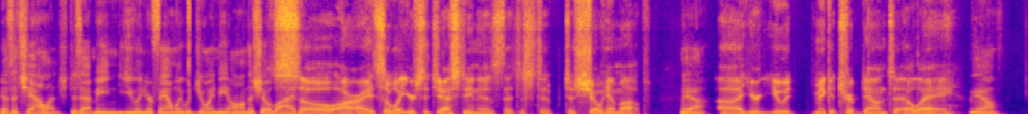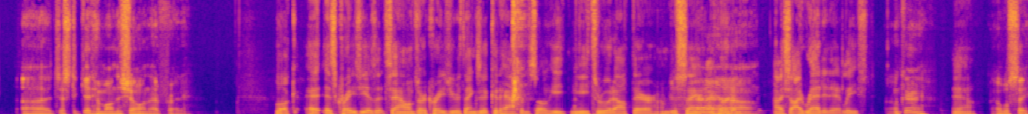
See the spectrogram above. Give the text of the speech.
it's a challenge. Does that mean you and your family would join me on the show live? So, all right. So, what you're suggesting is that just to to show him up, yeah, uh, you're you would make a trip down to L.A. yeah. Uh, just to get him on the show on that Friday. Look, as crazy as it sounds, there are crazier things that could happen. So he he threw it out there. I'm just saying. I heard him. I saw. I read it at least. Okay, Yeah. I will see.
